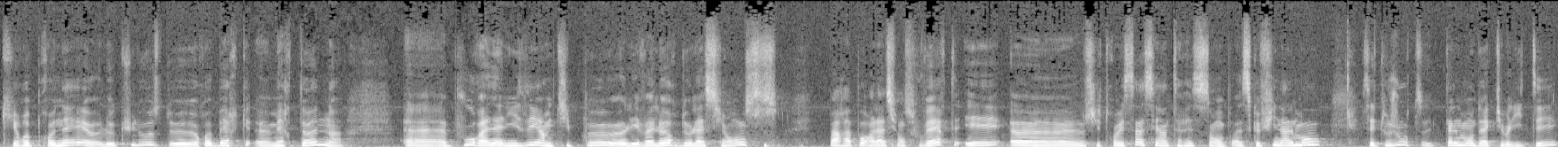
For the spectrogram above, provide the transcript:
qui reprenait euh, le kudos de Robert euh, Merton euh, pour analyser un petit peu les valeurs de la science par rapport à la science ouverte. Et j'ai trouvé ça assez intéressant parce que finalement, c'est toujours tellement d'actualité.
